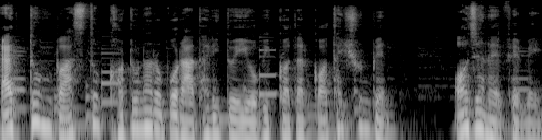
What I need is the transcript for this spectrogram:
একদম বাস্তব ঘটনার ওপর আধারিত এই অভিজ্ঞতার কথাই শুনবেন অজানা এফএমে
